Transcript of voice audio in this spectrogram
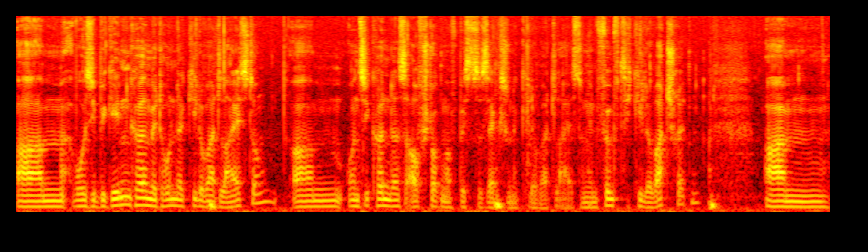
ähm, wo Sie beginnen können mit 100 Kilowatt Leistung ähm, und Sie können das aufstocken auf bis zu 600 Kilowatt Leistung in 50 Kilowatt Schritten. Ähm,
